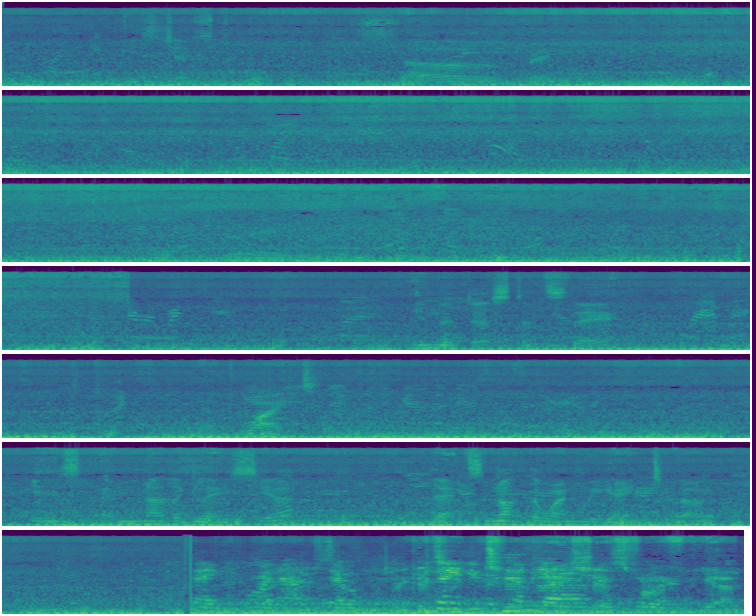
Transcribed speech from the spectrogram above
is just so pretty. In the distance there, that white is another glacier. That's not the one we're going to though. Thank you for that. So I can thank see you for two coming out glaciers for from yeah.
